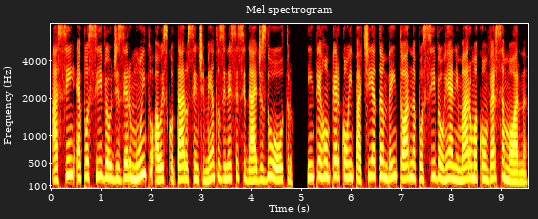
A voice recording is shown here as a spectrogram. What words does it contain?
Assim, é possível dizer muito ao escutar os sentimentos e necessidades do outro. Interromper com empatia também torna possível reanimar uma conversa morna.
